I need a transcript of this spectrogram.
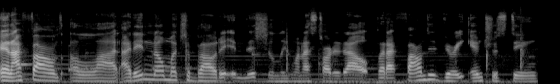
And I found a lot. I didn't know much about it initially when I started out, but I found it very interesting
